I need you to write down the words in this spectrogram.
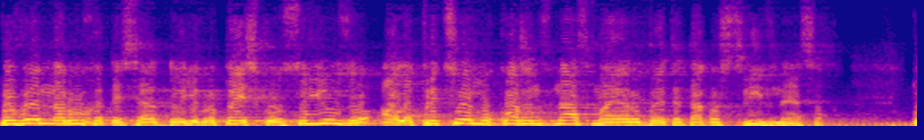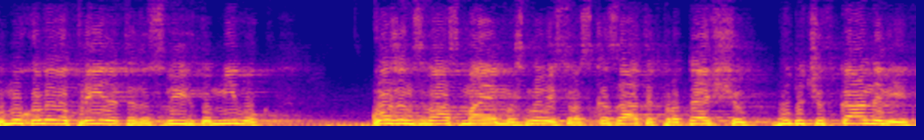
повинна рухатися до Європейського Союзу, але при цьому кожен з нас має робити також свій внесок. Тому, коли ви приїдете до своїх домівок, кожен з вас має можливість розказати про те, що, будучи в Каневі,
